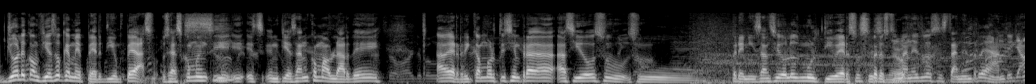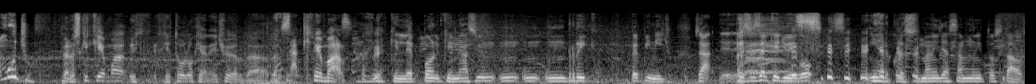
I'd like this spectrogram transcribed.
Yo le confieso que me perdí un pedazo. O sea, es como en- es- empiezan como a hablar de... A ver, Rick and Morty siempre ha, ha sido su, su premisa, han sido los multiversos, pero estos manes los están enredando ya mucho. Pero es que qué más, es que todo lo que han hecho de verdad. ¿Qué más? ¿Quién le pone, quién hace un, un- un- un Rick pepinillo? O sea, ese es el que yo digo, miércoles, estos manes ya están muy tostados.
